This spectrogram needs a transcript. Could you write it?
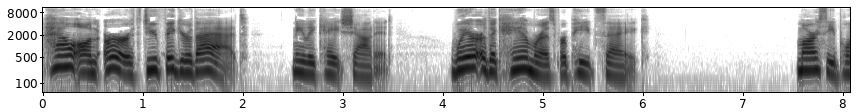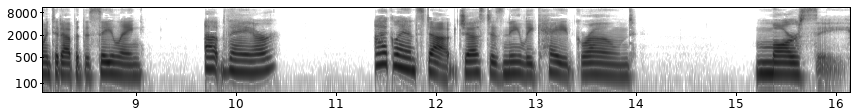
How on earth do you figure that? Neely Kate shouted. Where are the cameras, for Pete's sake? Marcy pointed up at the ceiling. Up there. I glanced up just as Neely Kate groaned. Marcy.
